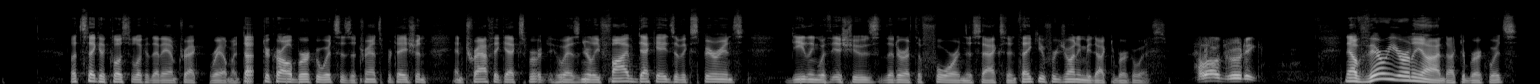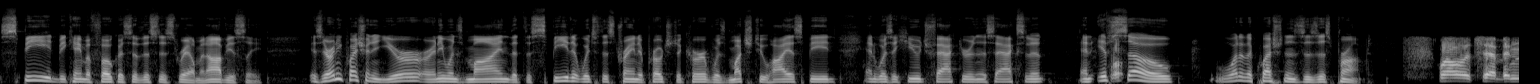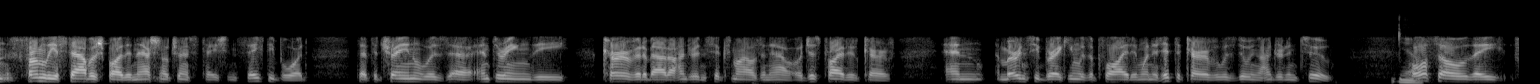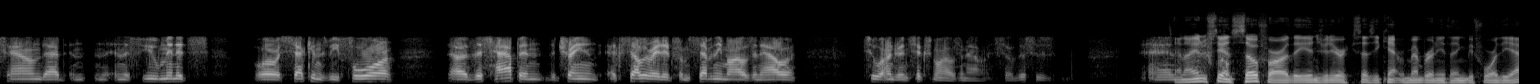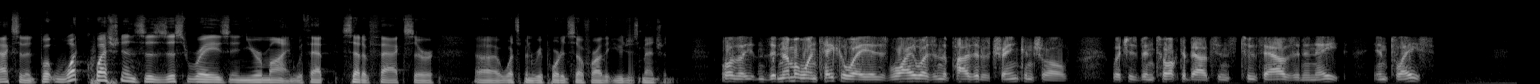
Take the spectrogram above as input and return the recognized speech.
Let's take a closer look at that Amtrak derailment. Dr. Carl Berkowitz is a transportation and traffic expert who has nearly five decades of experience dealing with issues that are at the fore in this accident. Thank you for joining me, Dr. Berkowitz. Hello, Rudy. Now, very early on, Dr. Berkowitz, speed became a focus of this derailment, obviously. Is there any question in your or anyone's mind that the speed at which this train approached a curve was much too high a speed and was a huge factor in this accident? And if so, what are the questions does this prompt? Well, it's uh, been firmly established by the National Transportation Safety Board that the train was uh, entering the curve at about 106 miles an hour, or just prior to the curve, and emergency braking was applied, and when it hit the curve, it was doing 102. Yeah. Also, they found that in, in the few minutes or seconds before uh, this happened, the train accelerated from 70 miles an hour to 106 miles an hour. So this is. And, and I understand so far the engineer says he can't remember anything before the accident. But what questions does this raise in your mind with that set of facts or uh, what's been reported so far that you just mentioned? Well, the, the number one takeaway is why wasn't the positive train control, which has been talked about since 2008, in place?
